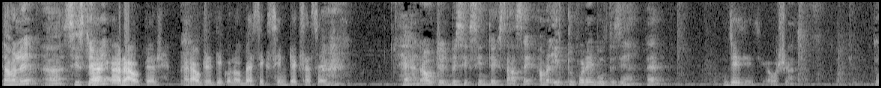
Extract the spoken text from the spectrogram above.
তাহলে সিস্টেমে রাউটের রাউটের কি কোনো বেসিক সিনট্যাক্স আছে? হ্যাঁ রাউটের বেসিক সিনটেক্স আছে। আমরা একটু পরেই বলতেছি হ্যাঁ হ্যাঁ জি জি জি অবশ্যই। আচ্ছা। তো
